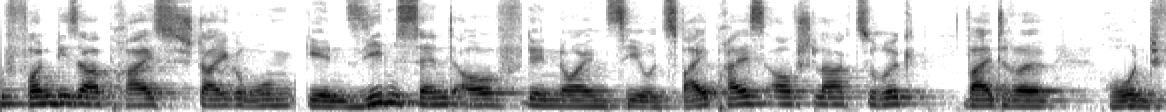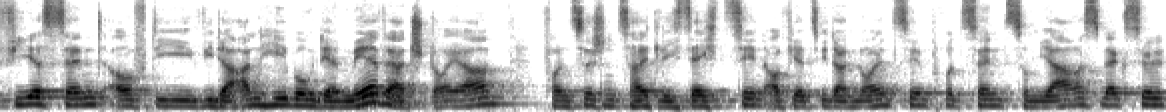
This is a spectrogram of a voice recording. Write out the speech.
Von dieser Preissteigerung gehen 7 Cent auf den neuen neuen CO2-Preisaufschlag zurück, weitere rund 4 Cent auf die Wiederanhebung der Mehrwertsteuer von zwischenzeitlich 16 auf jetzt wieder 19 Prozent zum Jahreswechsel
